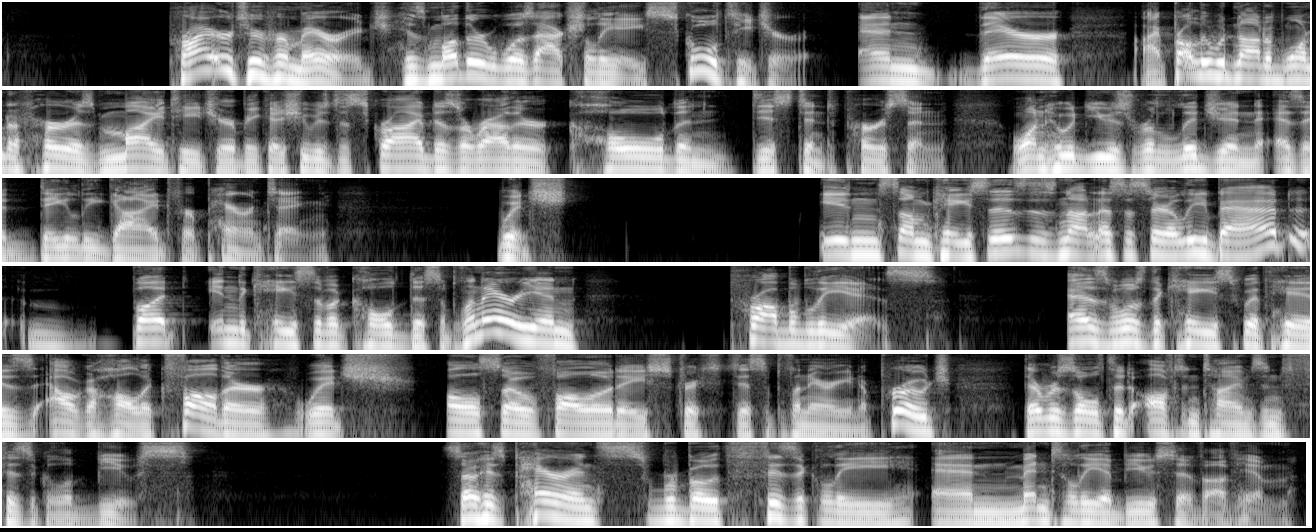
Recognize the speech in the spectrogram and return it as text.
Prior to her marriage, his mother was actually a school teacher, and there, I probably would not have wanted her as my teacher because she was described as a rather cold and distant person, one who would use religion as a daily guide for parenting, which in some cases is not necessarily bad, but in the case of a cold disciplinarian, probably is, as was the case with his alcoholic father, which also followed a strict disciplinarian approach that resulted oftentimes in physical abuse. So his parents were both physically and mentally abusive of him,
